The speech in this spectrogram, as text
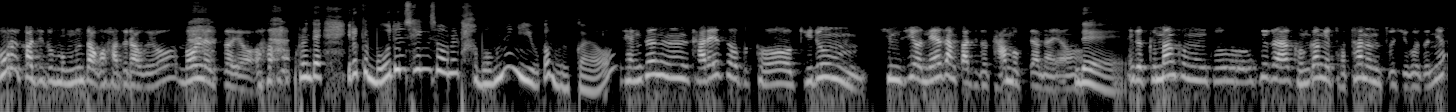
고래까지도 먹는다고 하더라고요. 놀랐어요. 그런데 이렇게 모든 생선을 다 먹는 이유가 뭘까요? 생선은 살에서부터 기름, 심지어 내장까지도 다 먹잖아요. 네, 그러니까 그만큼 그 우리가 건강에 좋다는 뜻이거든요.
